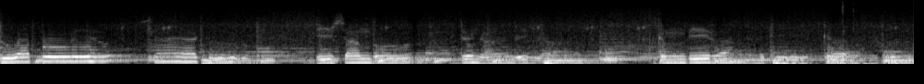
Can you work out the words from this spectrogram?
dua puluh satu disambut dengan riang gembira di kedua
